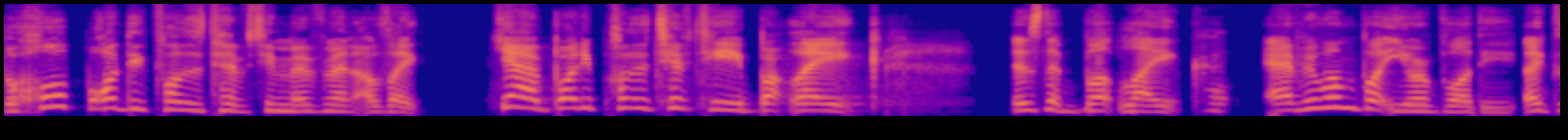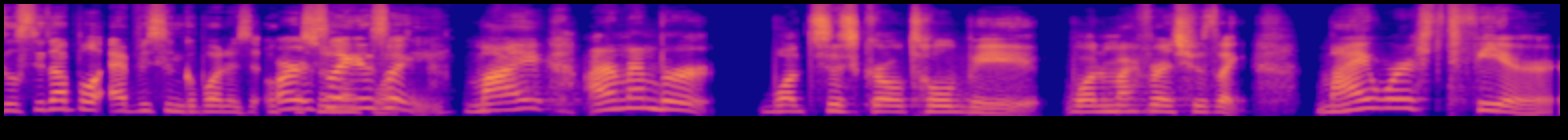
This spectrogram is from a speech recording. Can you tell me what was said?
the whole body positivity movement of like, yeah, body positivity, but like, is that but like everyone but your body. Like they'll see that about every single body. Is or it's like, it's like my, I remember once this girl told me, one of my friends, she was like, my worst fear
